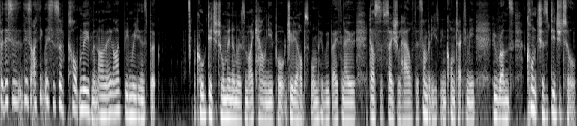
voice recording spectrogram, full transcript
but this is this. I think this is a cult movement. I mean, I've been reading this book called Digital Minimalism by Cal Newport. Julia Hobsbawm, who we both know does social health, is somebody who's been contacting me who runs Conscious Digital.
